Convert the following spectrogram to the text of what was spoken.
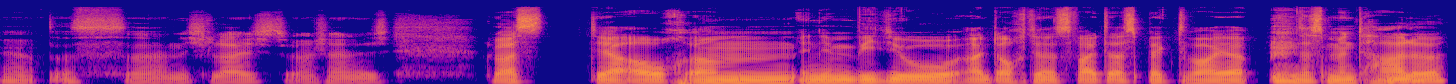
ja, das ist äh, nicht leicht wahrscheinlich. Du hast ja auch ähm, in dem Video, und auch der zweite Aspekt war ja das Mentale. Mhm.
